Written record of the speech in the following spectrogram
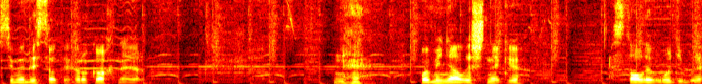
70-х роках, мабуть. Поміняли шнеки, стали вроді би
